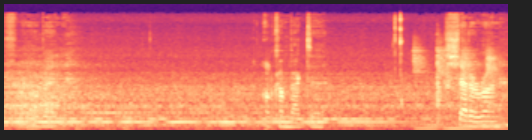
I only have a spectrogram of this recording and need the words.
For a little bit. I'll come back to Shadowrun.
